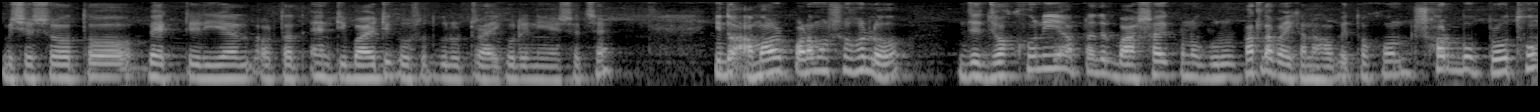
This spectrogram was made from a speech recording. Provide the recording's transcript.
বিশেষত ব্যাকটেরিয়াল অর্থাৎ অ্যান্টিবায়োটিক ওষুধগুলো ট্রাই করে নিয়ে এসেছে। কিন্তু আমার পরামর্শ হলো যে যখনই আপনাদের বাসায় কোনো গরুর পাতলা পায়খানা হবে, তখন সর্বপ্রথম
